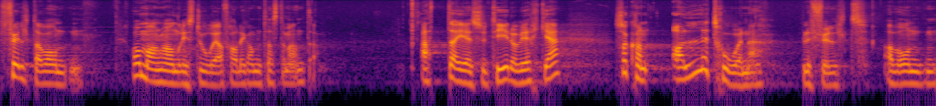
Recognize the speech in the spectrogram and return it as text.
Fylt av ånden. Og mange andre historier fra Det gamle testamentet. Etter Jesu tid og virke så kan alle troende bli fylt av ånden.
